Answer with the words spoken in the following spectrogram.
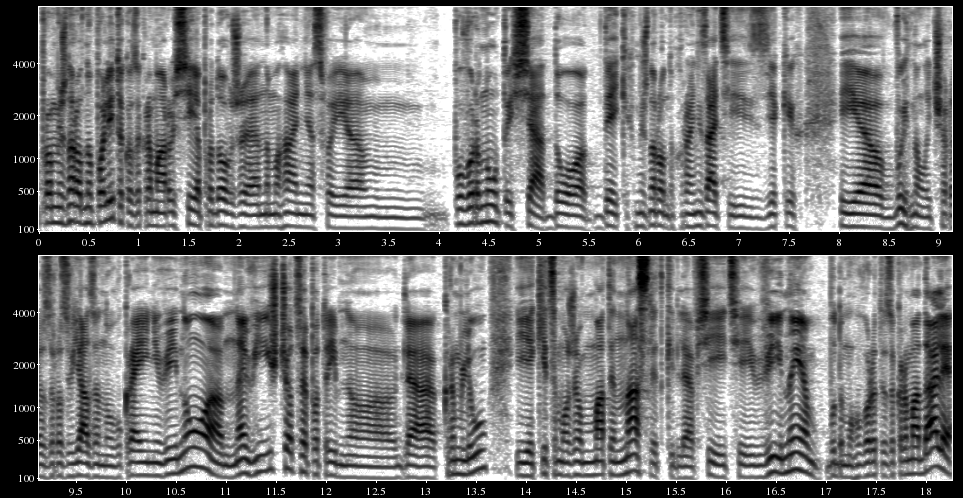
Про міжнародну політику, зокрема, Росія продовжує намагання своє повернутися до деяких міжнародних організацій, з яких її вигнали через розв'язану в Україні війну. Навіщо це потрібно для Кремлю, і які це може мати наслідки для всієї цієї війни? Будемо говорити зокрема далі.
